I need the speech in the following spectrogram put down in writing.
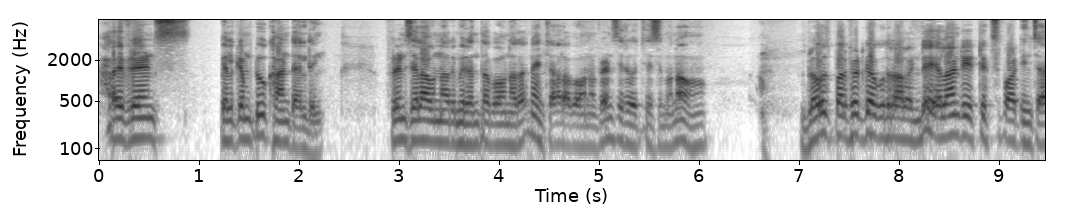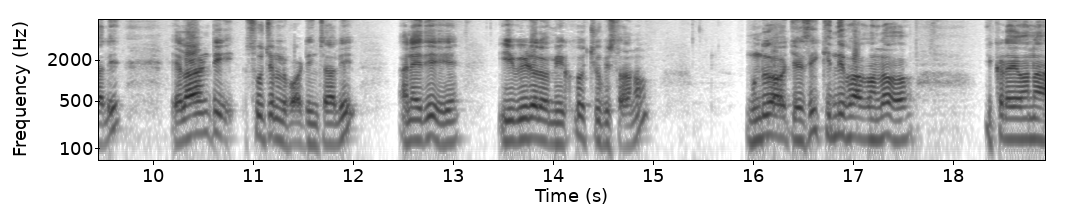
Hi friends welcome to Khan tailoring. Friends ఎలా ఉన్నారు? మీరంతా బాగున్నారా? నేను చాలా బాగున్నాను ఫ్రెండ్స్. ఇది వచ్చేసి మనం బ్లౌజ్ పర్ఫెక్ట్గా కుదరాలంటే ఎలాంటి ట్రిక్స్ పాటించాలి? ఎలాంటి సూచనలు పాటించాలి? అనేది ఈ వీడియోలో మీకు చూపిస్తాను. ముందుగా వచ్చేసి కింది భాగంలో ఇక్కడ ఏమైనా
